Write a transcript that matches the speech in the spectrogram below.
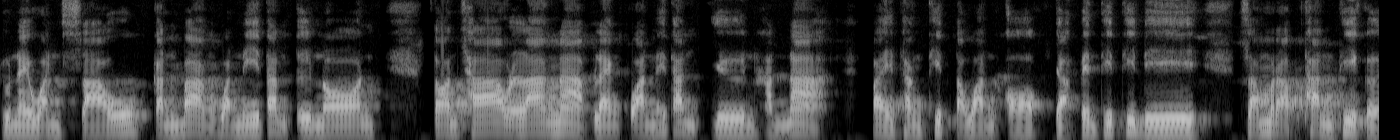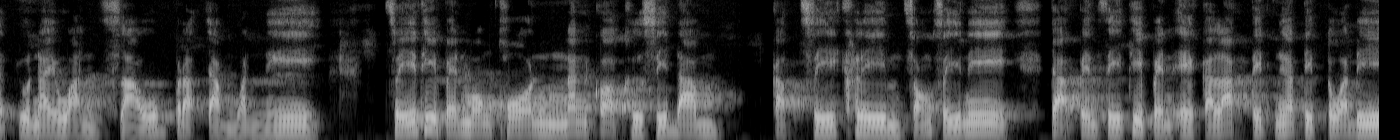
อยู่ในวันเสาร์กันบ้างวันนี้ท่านตื่นนอน ตอนเช้าล้างหน้าแปลงควันให้ท่านยืนหันหน้า ไปทางทิศตะวันออกจะเป็นทิศที่ดีสำหรับท่านที่เกิดอยู่ในวันเสาร์ประจำวันนี้ สีที่เป็นมงคลนั่นก็คือสีดำกับสีครีมสองสีนี้ จะเป็นสีที่เป็นเอกลักษณ์ติดเนื้อติดตัวดี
